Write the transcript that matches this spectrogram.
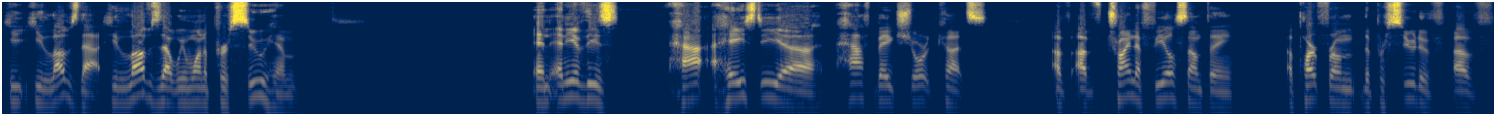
he, he loves that. He loves that we want to pursue Him. And any of these ha- hasty, uh, half baked shortcuts of, of trying to feel something apart from the pursuit of, of,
